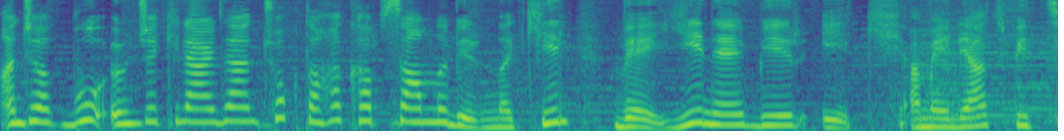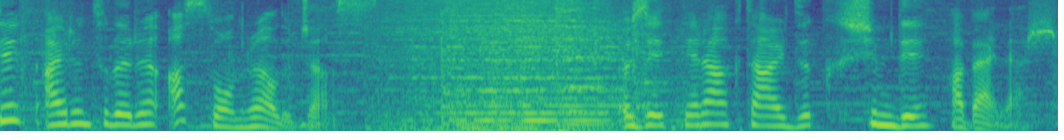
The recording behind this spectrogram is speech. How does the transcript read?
Ancak bu öncekilerden çok daha kapsamlı bir nakil ve yine bir ilk. Ameliyat bitti. Ayrıntıları az sonra alacağız. Özetleri aktardık. Şimdi haberler.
